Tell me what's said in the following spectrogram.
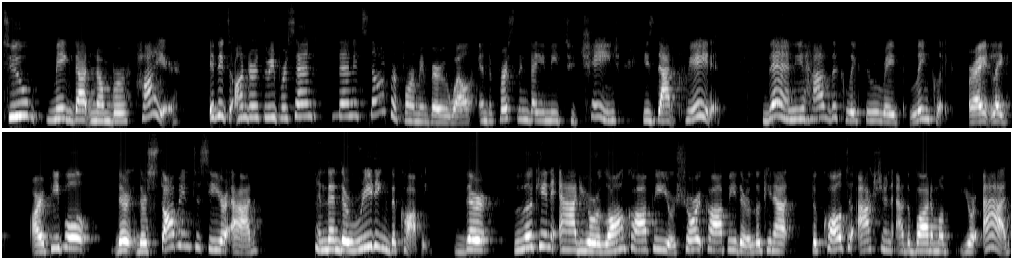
to make that number higher if it's under 3%, then it's not performing very well. And the first thing that you need to change is that creative. Then you have the click through rate link click, all right? Like, are people, they're, they're stopping to see your ad and then they're reading the copy. They're looking at your long copy, your short copy, they're looking at the call to action at the bottom of your ad.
